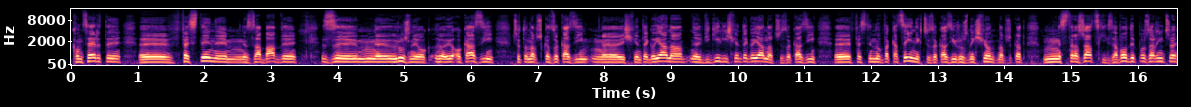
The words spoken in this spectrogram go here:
koncerty, festyny, zabawy z różnych ok- okazji, czy to na przykład z okazji e, świętego Jana, e, Wigilii świętego Jana, czy z okazji e, festynów wakacyjnych, czy z okazji różnych świąt, na przykład mm, strażackich, zawody pożarnicze.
